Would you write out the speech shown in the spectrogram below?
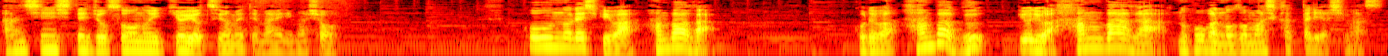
安心して助走の勢いを強めて参りましょう。幸運のレシピはハンバーガー。これはハンバーグよりはハンバーガーの方が望ましかったりはします。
